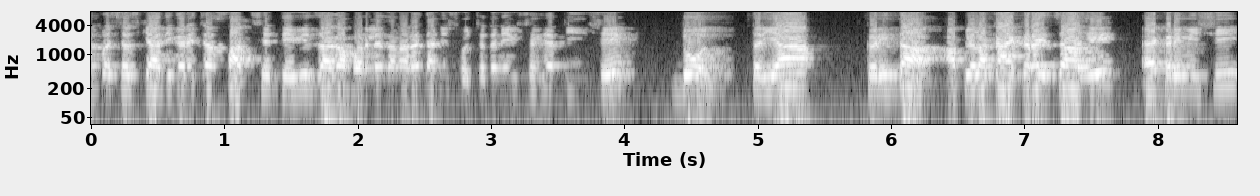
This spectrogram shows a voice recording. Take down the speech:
प्रशासकीय अधिकाऱ्याच्या सातशे तेवीस जागा भरल्या जाणार आहेत आणि स्वच्छता निरीक्षकाच्या तीनशे दोन. तर या करिता आपल्याला काय करायचं आहे? अकॅडमीशी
